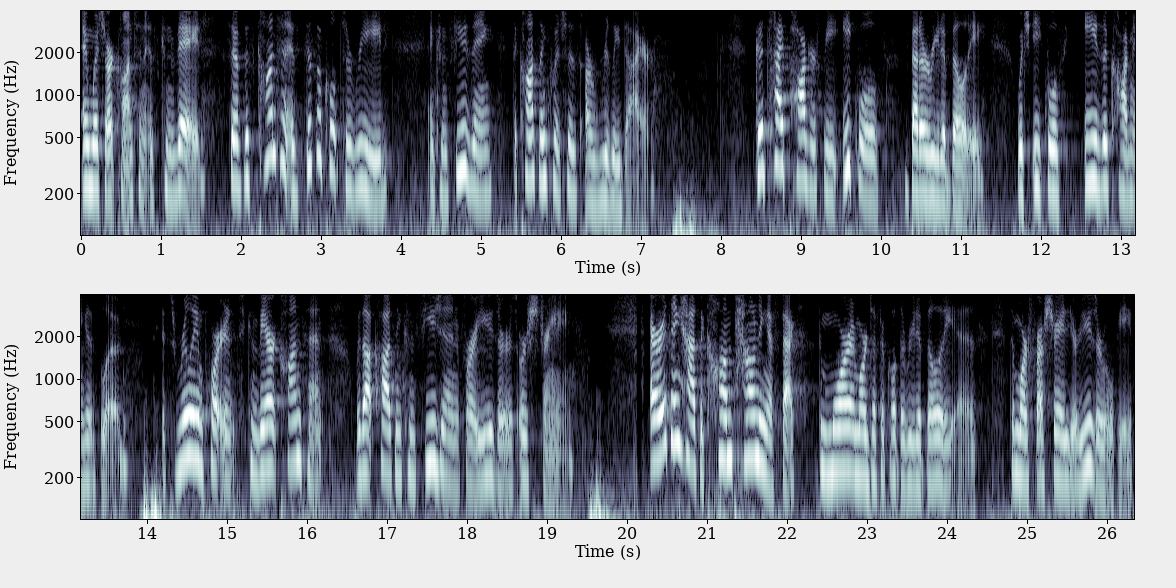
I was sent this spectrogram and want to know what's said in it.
in which our content is conveyed. So if this content is difficult to read and confusing, the consequences are really dire. Good typography equals better readability, which equals ease of cognitive load. It's really important to convey our content without causing confusion for our users or straining. Everything has a compounding effect the more and more difficult the readability is, the more frustrated your user will be.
